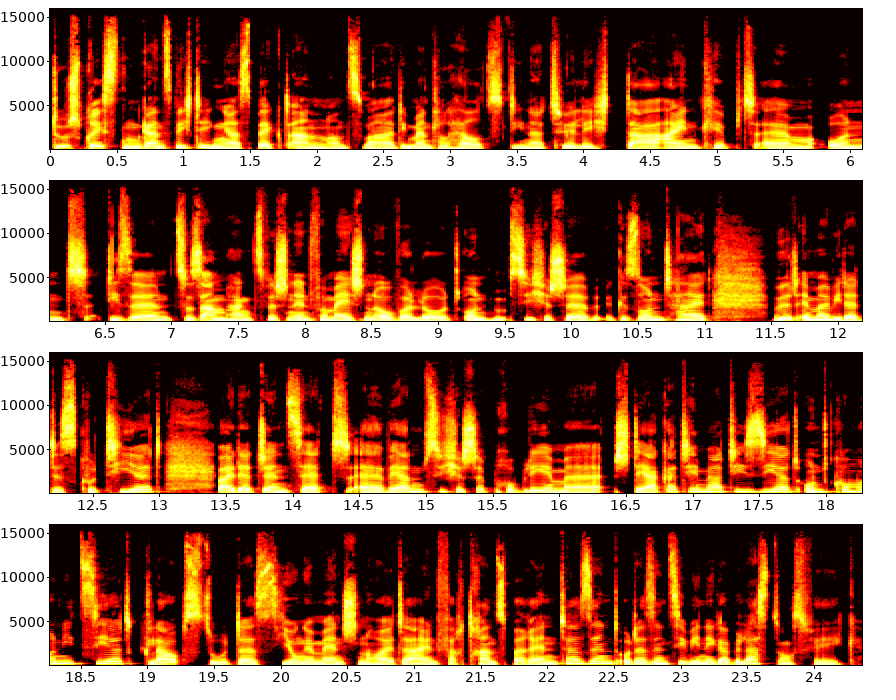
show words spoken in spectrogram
Du sprichst einen ganz wichtigen Aspekt an, und zwar die Mental Health, die natürlich da einkippt ähm, und dieser Zusammenhang zwischen Information Overload und psychische Gesundheit wird immer wieder diskutiert. Bei der Gen Z äh, werden psychische Probleme stärker thematisiert und kommuniziert. Glaubst du, dass junge Menschen heute einfach transparenter sind oder sind sie weniger belastungsfähig?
